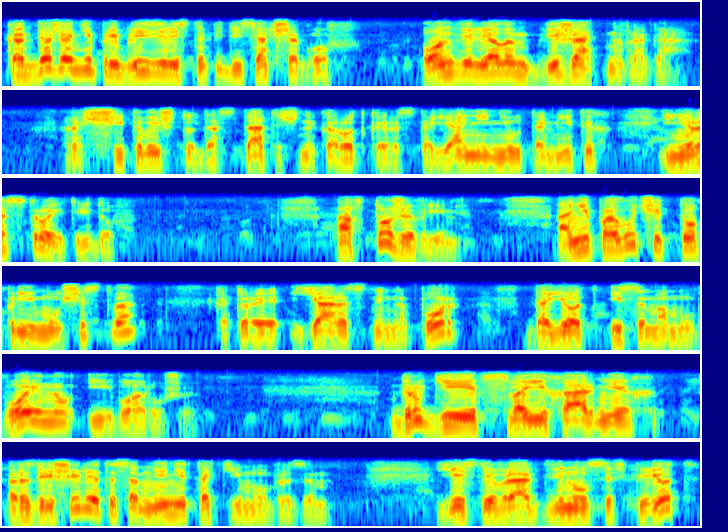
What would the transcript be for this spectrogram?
Когда же они приблизились на 50 шагов, он велел им бежать на врага, рассчитывая, что достаточно короткое расстояние не утомит их и не расстроит рядов. А в то же время они получат то преимущество, которое яростный напор дает и самому воину, и его оружию. Другие в своих армиях разрешили это сомнение таким образом: если враг двинулся вперед,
